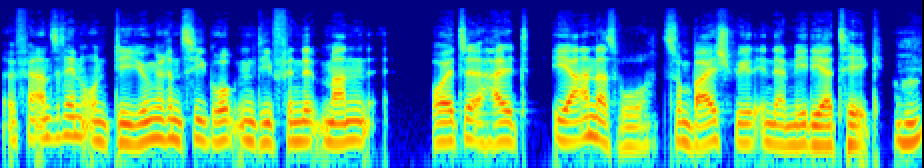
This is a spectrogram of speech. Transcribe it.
äh, Fernsehen und die jüngeren Zielgruppen, die findet man heute halt eher anderswo. Zum Beispiel in der Mediathek. Mhm.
